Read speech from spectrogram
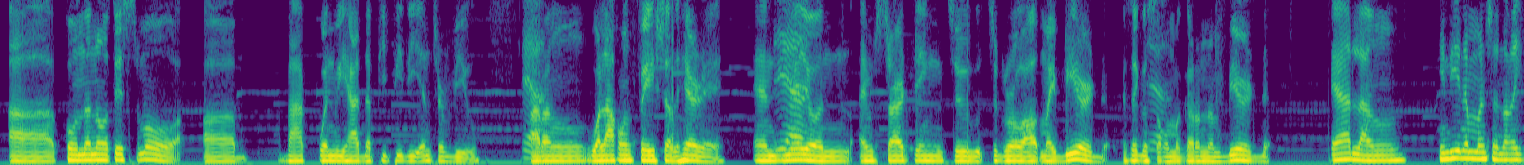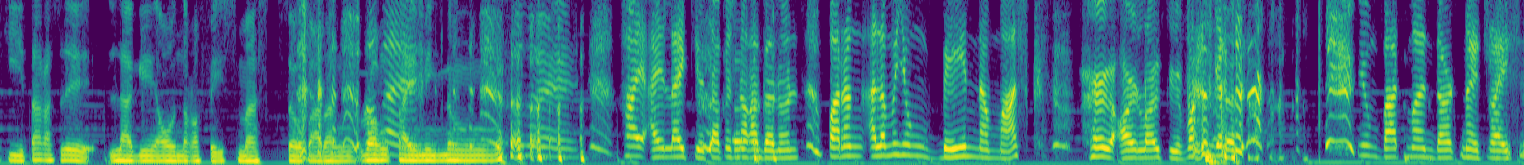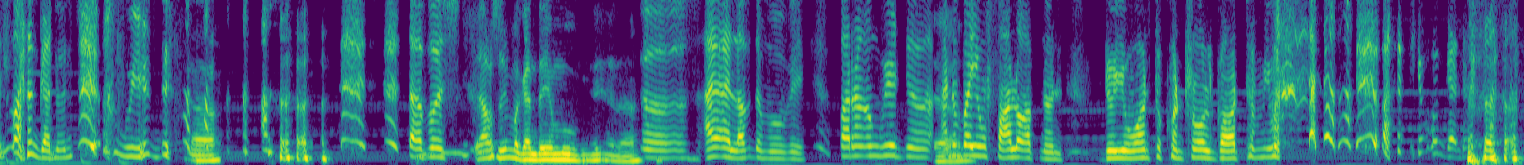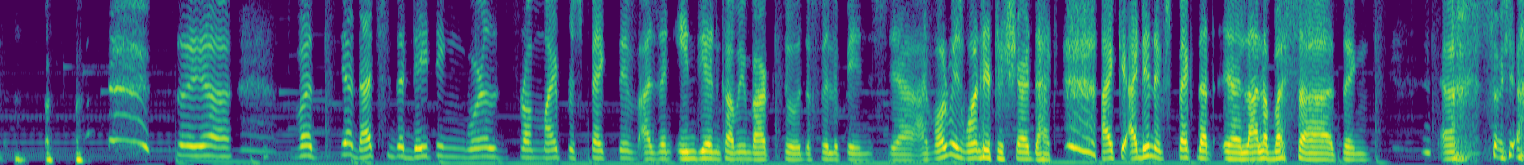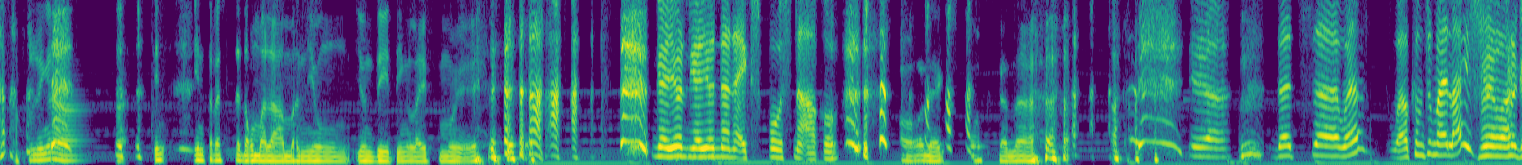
ah kung na-notice mo uh, back when we had the PPD interview, yeah. parang wala akong facial hair eh. And Yeah. ngayon, I'm starting to to grow out my beard kasi gusto Yeah. ko magkaroon ng beard. Kaya lang, hindi naman siya nakikita kasi lagi ako naka-face mask. So parang wrong timing nung... Okay. Hi, I like you. Tapos nakaganon. Parang, alam mo yung Bane na mask? Her, I like you. Parang ganon. yung Batman Dark Knight Rises. Parang ganon. Ang weird. Ah, Tapos, actually, maganda yung movie niya. ah. uh, I, I love the movie. Parang ang weird. Uh, Yeah. Ano ba yung follow-up nun? Do you want to control Gotham? Yung, yung ganon. so yeah but yeah that's the dating world from my perspective as an indian coming back to the philippines yeah i've always wanted to share that i, I didn't expect that uh, lalabas uh, thing uh, so yeah Actually nga, in- interested ako malaman yung yung dating life mo eh. ngayon ngayon na na-expose na ako Oo, na-expose ka na. yeah that's uh, well welcome to my life ganun.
